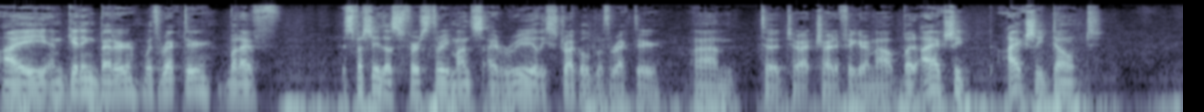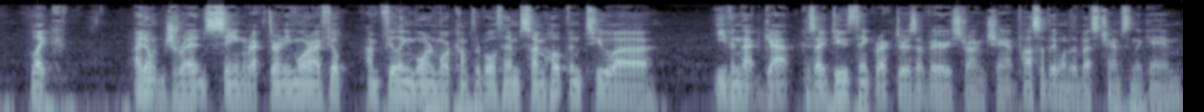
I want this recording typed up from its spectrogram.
I am getting better with Rector, but I've, especially those first three months, I really struggled with Rector um, to, to try to figure him out. But I actually, I actually don't like I don't dread seeing Rector anymore. I feel I'm feeling more and more comfortable with him, so I'm hoping to uh, even that gap because I do think Rector is a very strong champ, possibly one of the best champs in the game.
